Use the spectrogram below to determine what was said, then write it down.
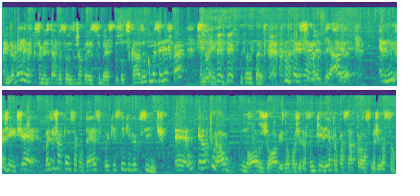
Ainda bem, né? Porque se o Ministério da Saúde japonês soubesse dos outros casos, eu começaria a ficar estranho. mas, Não, mas piada, é, é muita gente, é. Mas no Japão isso acontece porque você tem que ver o seguinte: é, é natural nós, jovens, nova geração, querer ultrapassar a próxima geração.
